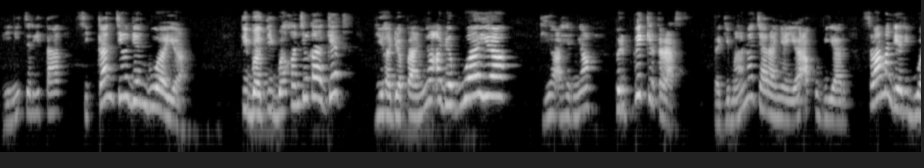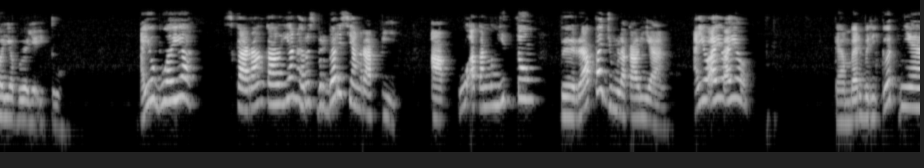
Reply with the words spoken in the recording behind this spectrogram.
Ini cerita si kancil dan buaya. Tiba-tiba kancil kaget. Di hadapannya ada buaya. Dia akhirnya berpikir keras. Bagaimana caranya ya aku biar selamat dari buaya-buaya itu? Ayo buaya, sekarang kalian harus berbaris yang rapi. Aku akan menghitung berapa jumlah kalian. Ayo, ayo, ayo. Gambar berikutnya.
